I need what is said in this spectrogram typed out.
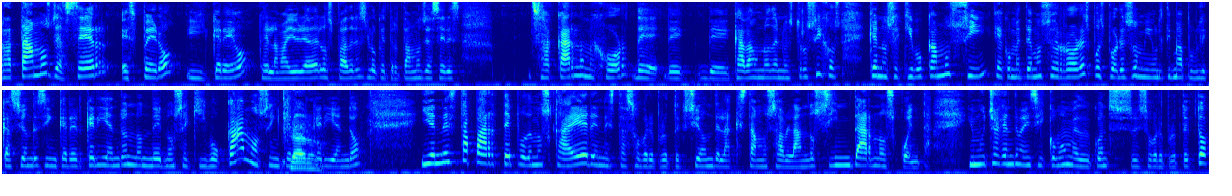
tratamos de hacer, espero y creo que la mayoría de los padres lo que tratamos de hacer es sacar lo mejor de, de- de cada uno de nuestros hijos. Que nos equivocamos, sí, que cometemos errores, pues por eso mi última publicación de Sin Querer Queriendo, en donde nos equivocamos sin querer Claro. queriendo. Y en esta parte podemos caer en esta sobreprotección de la que estamos hablando sin darnos cuenta. Y mucha gente me dice, ¿y cómo me doy cuenta si soy sobreprotector?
